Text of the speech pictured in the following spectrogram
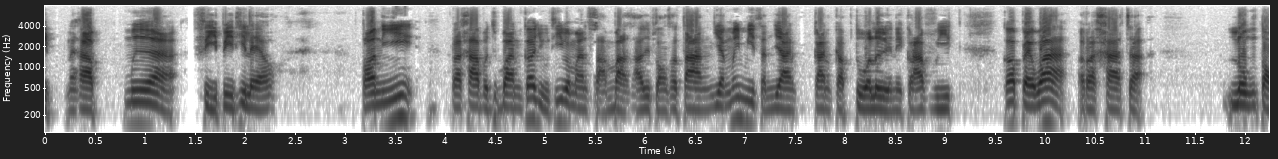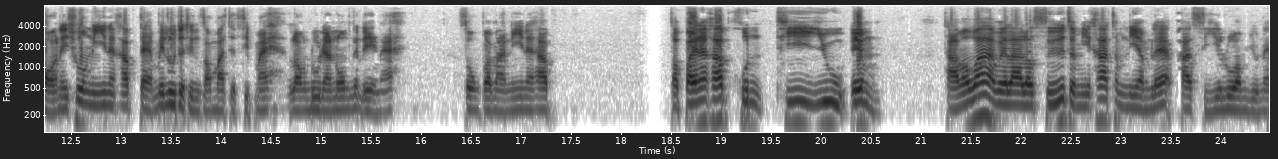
70นะครับ เมื่อ 4 ปีที่แล้ว ตอนนี้ราคาปัจจุบันก็อยู่ที่ประมาณ 3 บาท 32 สตางค์ยังไม่มีสัญญาณการกลับตัวเลยในกราฟวีคก็แปลว่าราคาจะลงต่อในช่วงนี้นะครับ แต่ไม่รู้จะถึง2บาท70ไหมลองดูแนวโน้มกันเองนะ ทรงประมาณนี้นะครับ ต่อไปนะครับคุณ TUM ถามมาว่าเวลาเราซื้อจะมีค่าธรรมเนียมและภาษีรวมอยู่ใน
